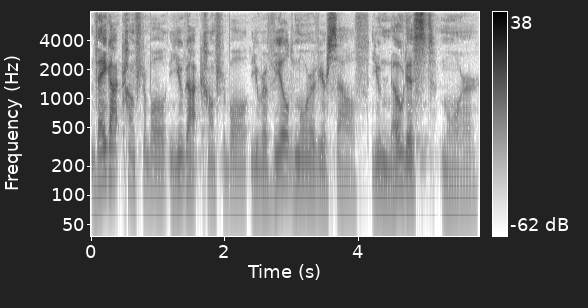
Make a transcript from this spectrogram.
They got comfortable, you got comfortable, you revealed more of yourself, you noticed more.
